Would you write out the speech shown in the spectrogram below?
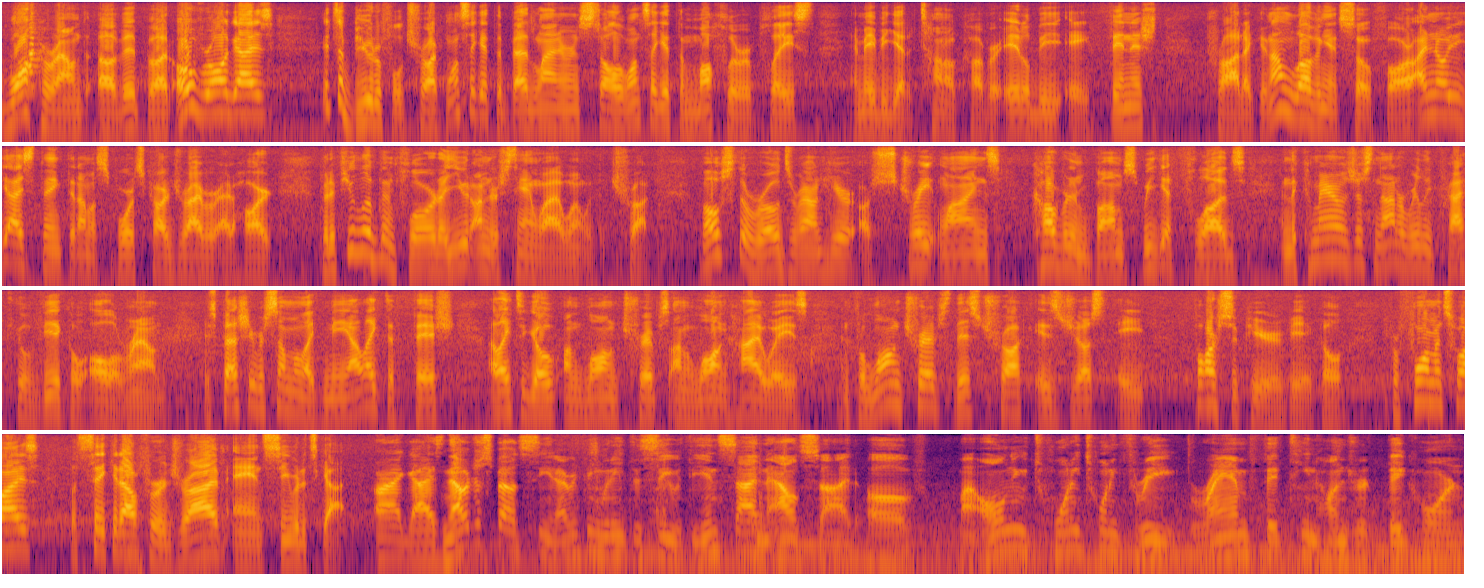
walk around of it. But overall, guys, it's a beautiful truck. Once I get the bed liner installed, once I get the muffler replaced and maybe get a tonneau cover, it'll be a finished product and I'm loving it so far. I know you guys think that I'm a sports car driver at heart, but if you lived in Florida, you'd understand why I went with the truck. Most of the roads around here are straight lines, covered in bumps, we get floods, and the Camaro is just not a really practical vehicle all around. Especially for someone like me, I like to fish, I like to go on long trips on long highways, and for long trips, this truck is just a far superior vehicle. Performance-wise, let's take it out for a drive and see what it's got. All right, guys, now we're just about seeing everything we need to see with the inside and outside of my all-new 2023 Ram 1500 Bighorn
